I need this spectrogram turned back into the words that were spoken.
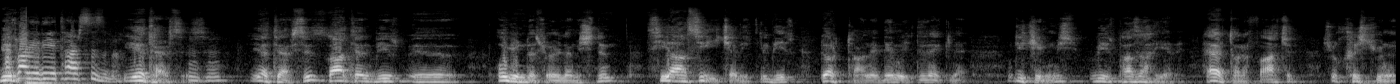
Bir- Pazar yeri yetersiz mi? Yetersiz. Yetersiz. Zaten bir e, o gün de söylemiştim. Siyasi içerikli bir dört tane demir direkle dikilmiş bir pazar yeri. Her tarafı açık. Şu kış günü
